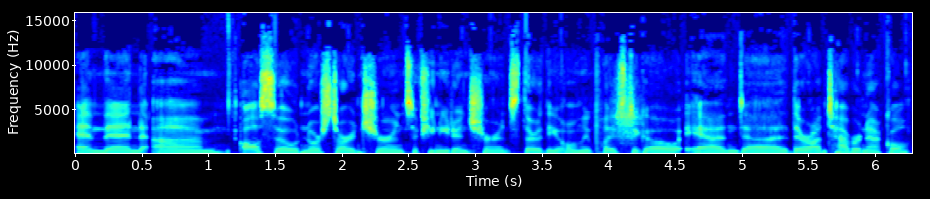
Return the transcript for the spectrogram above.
And then um, also North Star Insurance. If you need insurance, they're the only place to go. And uh, they're on Tabernacle.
